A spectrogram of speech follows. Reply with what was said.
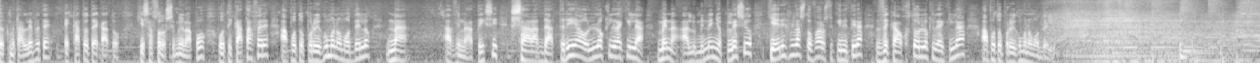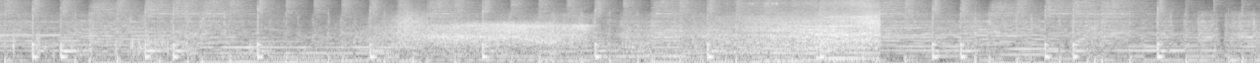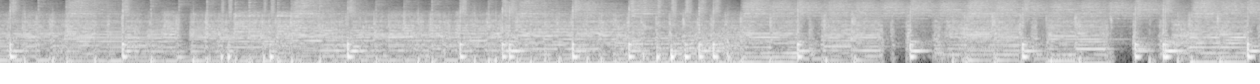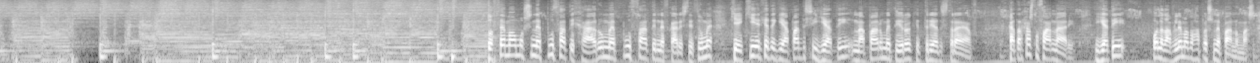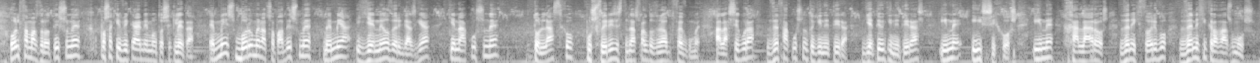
το εκμεταλλεύεται 100%. Και σε αυτό το σημείο να πω ότι κατάφερε από το προηγούμενο μοντέλο να αδυνατήσει 43 ολόκληρα κιλά με ένα αλουμινένιο πλαίσιο και ρίχνοντας το βάρος του κινητήρα 18 ολόκληρα κιλά από το προηγούμενο μοντέλο. Το θέμα όμως είναι πού θα τη χαρούμε, πού θα την ευχαριστηθούμε και εκεί έρχεται και η απάντηση γιατί να πάρουμε τη Rocket 3 της Triumph. Καταρχάς το φανάρι, γιατί όλα τα βλέμματα θα πέσουν πάνω μας. Όλοι θα μας ρωτήσουν πόσα κυβικά είναι η μοτοσυκλέτα. Εμείς μπορούμε να τους απαντήσουμε με μια γενναιόδορη γκαζιά και να ακούσουν το λάστιχο που σφυρίζει στην άσφαλτο την ώρα που φεύγουμε. Αλλά σίγουρα δεν θα ακούσουν τον κινητήρα. Γιατί ο κινητήρας είναι ήσυχος, είναι χαλαρός, δεν έχει θόρυβο, δεν έχει κραδασμούς.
